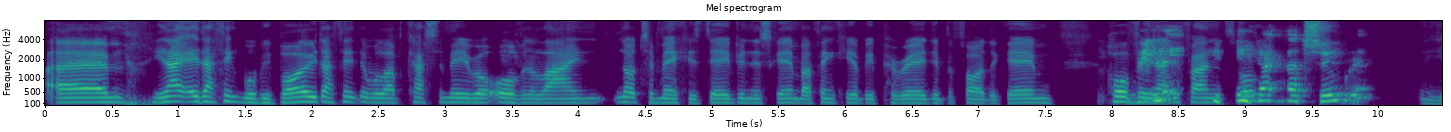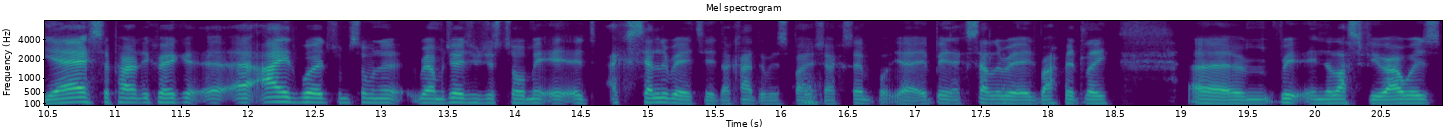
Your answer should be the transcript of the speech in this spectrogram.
Um, United, I think, will be buoyed. I think they will have Casemiro over the line, not to make his debut in this game, but I think he'll be paraded before the game. Hopefully, really? United fans. You think that, that's soon, Yes, apparently, Craig. Uh, uh, I had word from someone at Real Madrid who just told me it, it accelerated. I can't do a Spanish oh. accent, but yeah, it been accelerated rapidly um, in the last few hours.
